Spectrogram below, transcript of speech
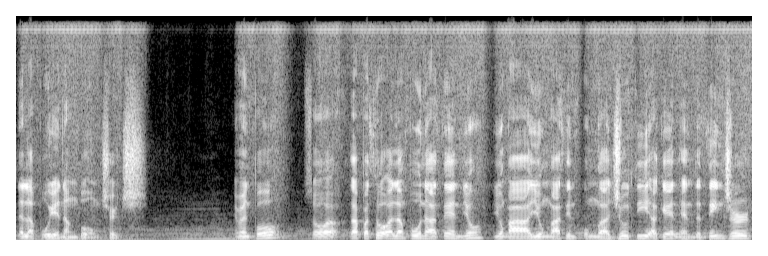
dala po yan ng buong church. Amen po? So, uh, dapat po alam po natin yung, yung, uh, yung atin pong uh, duty again and the danger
